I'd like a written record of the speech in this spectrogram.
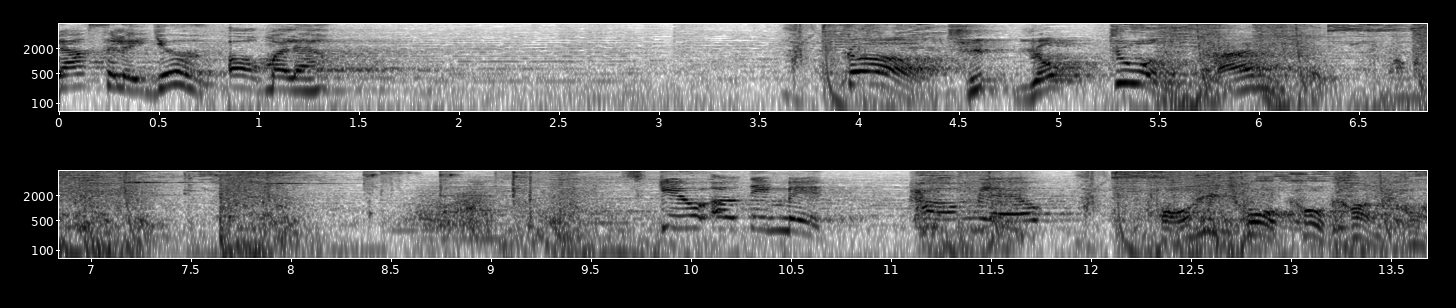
ดาร์คสเลเยอร์ออกมาแล้วก้าวชิดยกจ้วงแทงสกิลอัลติเมตพร้อมแล้ว ขอให้โชคเข้าข้างข้า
